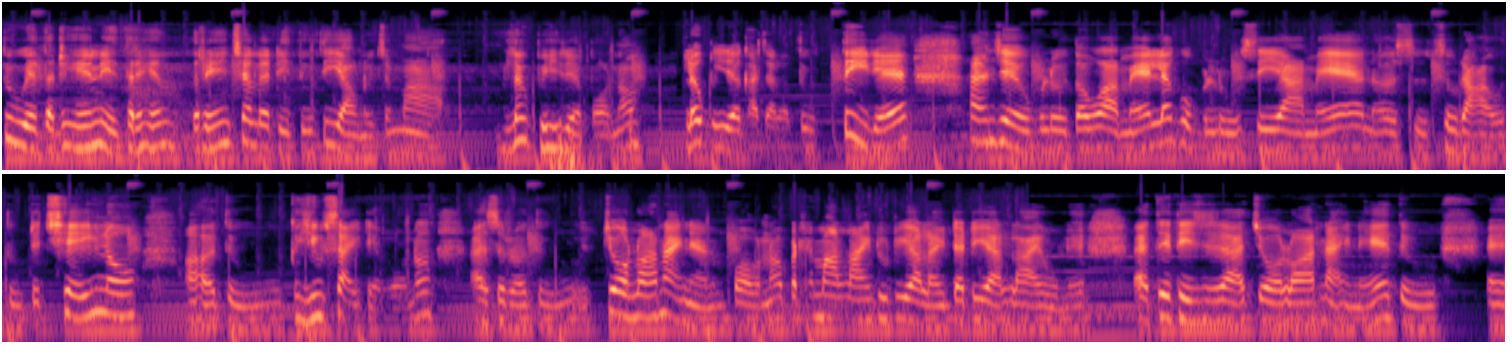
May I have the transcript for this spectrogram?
သူ့ရဲ့သတင်းတွေသတင်းသတင်းချက်လက်တွေသူသိအောင်လို့ကျမ လုတ်ပေးတယ်ပေါ့နော်လုတ်ပေးတဲ့အခါကျတော့ तू သိတယ်ဟန်းကျဲကိုဘယ်လိုသုံးရမလဲလက်ကိုဘယ်လိုဆေးရမလဲဆိုတာကို तू တစ်ချိန်လုံးအာ तू ဂရုစိုက်တယ်ပေါ့နော်အဲဆိုတော့ तू ကြော်လွှားနိုင်တယ်ပေါ့နော်ပထမ line ဒုတိယ line တတိယ line ကိုလည်းအဲတည်တည်ချာချာကြော်လွှားနိုင်တယ် तू အဲ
